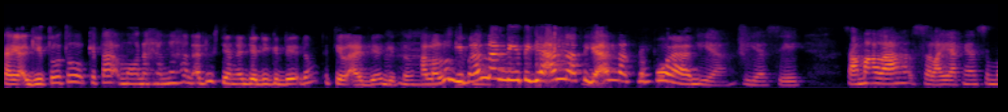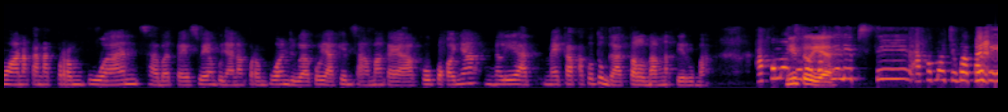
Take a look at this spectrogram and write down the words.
kayak gitu tuh kita mau nahan-nahan aduh jangan jadi gede dong kecil aja gitu Mm-mm. kalau lu gimana nih tiga anak tiga anak perempuan Iya, iya sih. Sama lah selayaknya semua anak-anak perempuan, sahabat PSW yang punya anak perempuan juga aku yakin sama kayak aku. Pokoknya ngelihat makeup aku tuh gatel banget di rumah. Aku mau Gitu coba ya? pakai lipstick, aku mau coba pakai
